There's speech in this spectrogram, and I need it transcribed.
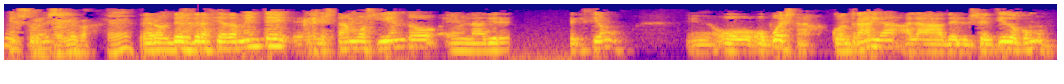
Eso es. ¿eh? Pero desgraciadamente eh, estamos yendo en la dirección opuesta, contraria a la del sentido común.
